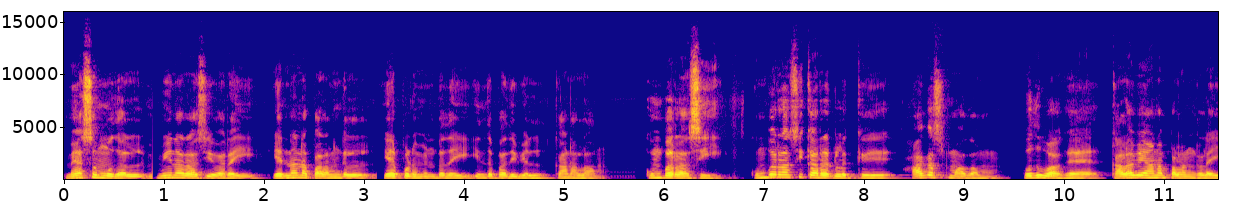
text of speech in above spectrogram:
மேசம் முதல் மீனராசி வரை என்னென்ன பலன்கள் ஏற்படும் என்பதை இந்த பதிவில் காணலாம். கும்பராசி. கும்பராசிக்காரர்களுக்கு ஆகஸ்ட் மாதம் பொதுவாக கலவையான பலன்களை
